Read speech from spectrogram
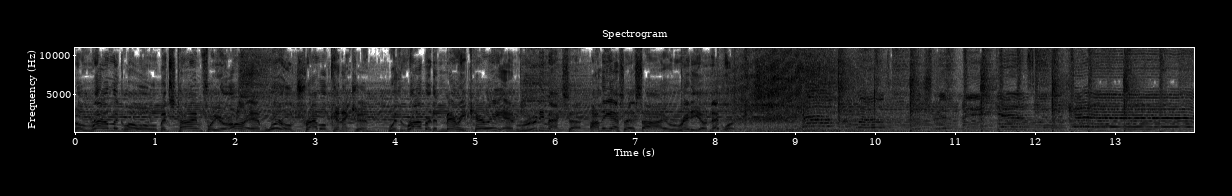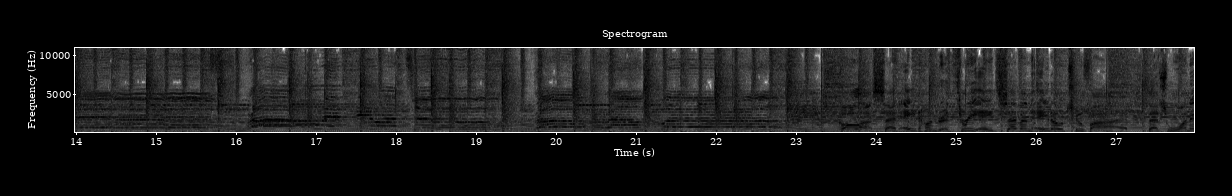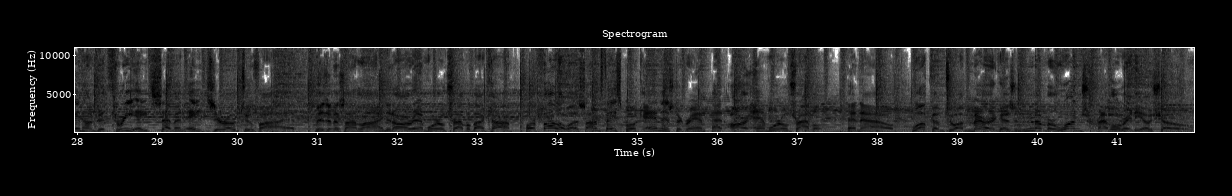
Live around the globe, it's time for your RM World Travel Connection with Robert and Mary Carey and Rudy Maxa on the SSI Radio Network. Call us at 800 387 8025. That's 1 800 387 8025. Visit us online at rmworldtravel.com or follow us on Facebook and Instagram at RM World Travel. And now, welcome to America's number one travel radio show.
